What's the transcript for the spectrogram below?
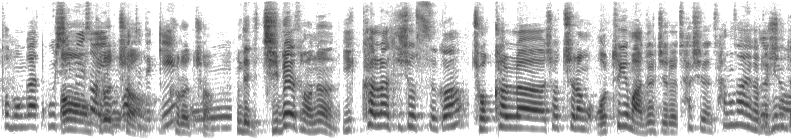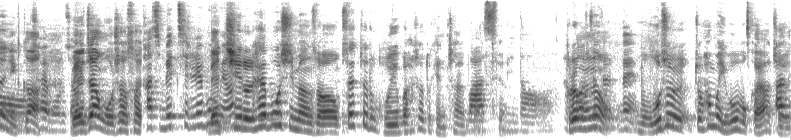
더 뭔가 고심해서 입은 것 같은 느낌? 그렇죠. 오. 근데 이제 집에서는 이 칼라 티셔츠가 저 칼라 셔츠랑 어떻게 맞을지를 사실 상상하기가 더 그렇죠. 힘드니까 모르죠. 매장 오셔서 같이 매치를 해보면 매치를 해보시면서 세트를 구입을 하셔도 괜찮을 것 같아요. 맞습니다. 그러면은 네. 뭐 옷을 좀 한번 입어볼까요? 저희가?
